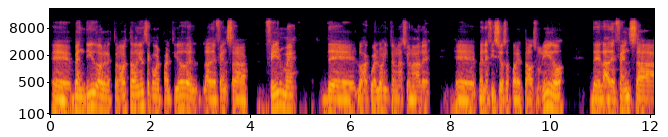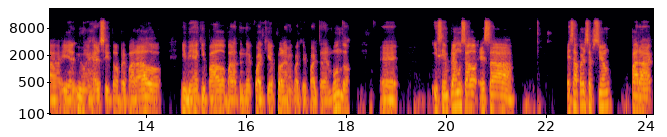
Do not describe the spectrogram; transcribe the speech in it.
eh, vendido al electorado estadounidense como el partido de la defensa firme de los acuerdos internacionales eh, beneficiosos para Estados Unidos, de la defensa y, un ejército preparado y bien equipado para atender cualquier problema en cualquier parte del mundo. y siempre han usado esa, esa percepción para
